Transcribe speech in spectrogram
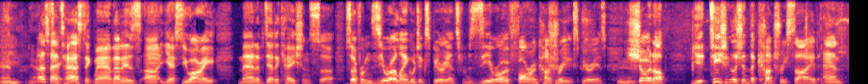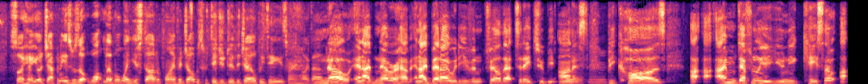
And yeah. That's fantastic, man. That is, uh, yes, you are a man of dedication, sir. So, from zero language experience, from zero foreign country experience, you showed up, you teach English in the countryside, and so here your Japanese was at what level when you started applying for jobs? Did you do the JLPTs or anything like that? No, and I've never have, and I bet I would even fail that today. To be honest, mm-hmm. because I, I- I'm definitely a unique case, though. I,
